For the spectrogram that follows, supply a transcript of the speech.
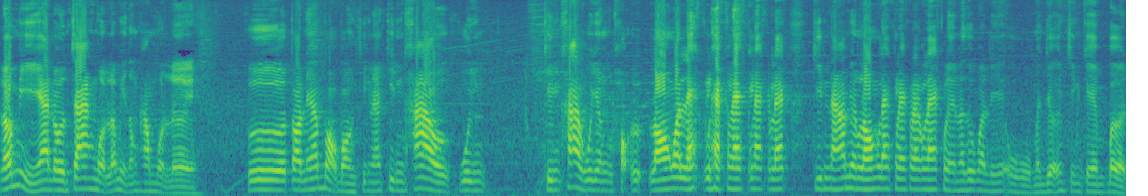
แล้วหมีอะโดนจ้างหมดแล้วหมีต้องทำหมดเลย คือตอนนี้บอกบอกจริงนะกินข้าวกูกินข้าวกูยังร้องว่าแลกแลกแลกแลกแลกกินน้ำยังร้องแลกแลกแลกแลกเลยนะทุกวันนี้โอ้โหมันเยอะจริงๆเกมเปิด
